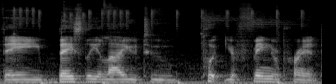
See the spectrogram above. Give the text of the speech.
They basically allow you to put your fingerprint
